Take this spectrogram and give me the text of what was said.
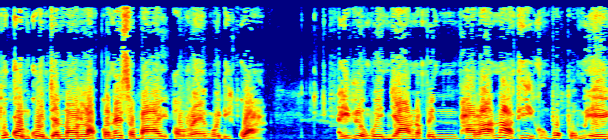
ทุกคนควรจะนอนหลับกันให้สบายเอาแรงไว้ดีกว่า ไอ้เรื่องเวรยามนะ่ะเป็นภาระหน้าที่ของพวกผมเอง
